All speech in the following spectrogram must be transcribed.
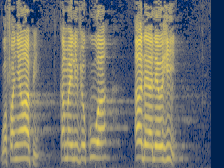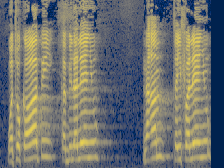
wafanya wapi? Kama ilivyokuwa ada ya leo hii. Watoka wapi? Kabila lenyu naam taifa lenyu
